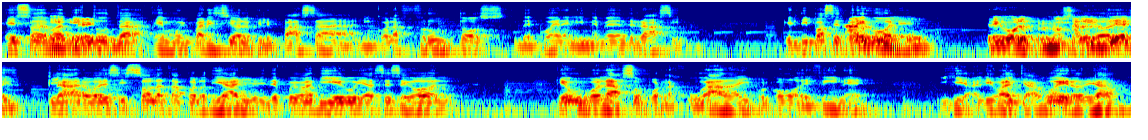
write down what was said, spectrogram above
Eso de Batistuta es muy parecido a lo que le pasa a Nicolás Frutos después en el Independiente Racing. Que el tipo hace tres goles tres goles, pero no sale en los diarios. Claro, vos decís sola tapa los diarios y después va Diego y hace ese gol, que es un golazo por la jugada y por cómo define, y al igual que Agüero, digamos.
